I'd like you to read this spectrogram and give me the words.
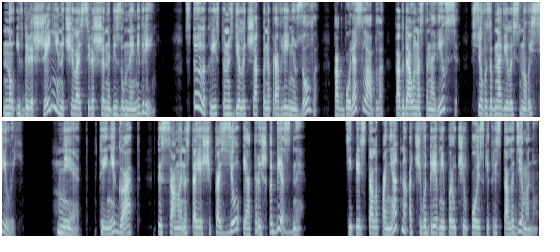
Ну и в довершении началась совершенно безумная мигрень. Стоило Кристону сделать шаг по направлению зова, как боль ослабла, когда он остановился, все возобновилось с новой силой. «Нет, ты не гад. Ты самый настоящий козел и отрыжка бездны». Теперь стало понятно, отчего древний поручил поиски кристалла демону.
